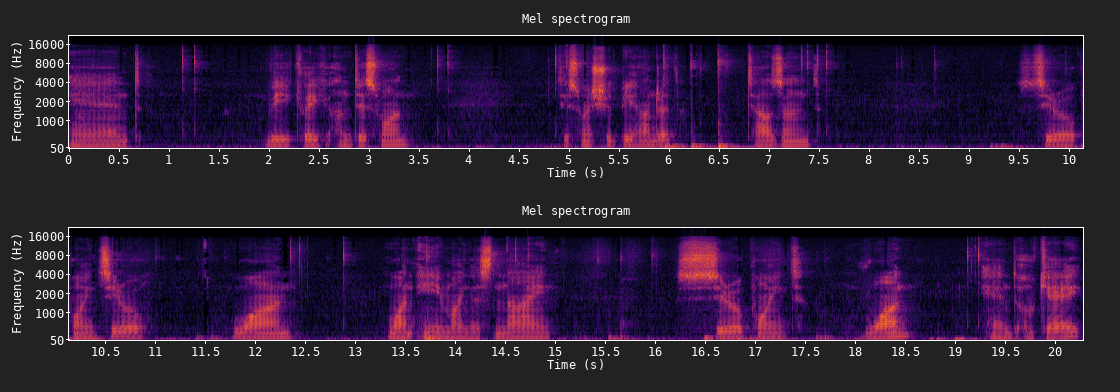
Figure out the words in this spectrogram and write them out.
and we click on this one. This one should be 100,000 0 0.01 1e minus 9 0 0.1 and OK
